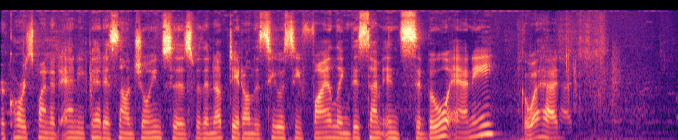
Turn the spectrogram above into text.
Our correspondent Annie Perez now joins us with an update on the COC filing, this time in Cebu. Annie, go ahead.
